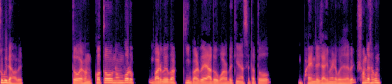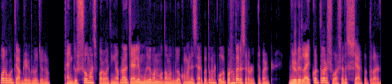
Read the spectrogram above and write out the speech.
সুবিধা হবে। তো এখন কত নম্বর বাড়বে বা কি বাড়বে, আদৌ বাড়বে কিনা সেটা তো ফাইনাল জাজমেন্টে বোঝা যাবে। সঙ্গে থাকুন পরবর্তী আপডেটগুলোর জন্য। Thank you so much for watching আপনারা চাইলে মূল্যবান মতামতগুলো কমেন্টে শেয়ার করতে পারেন। কোনো প্রশ্ন থাকলে সেটা লিখতে পারেন। ভিডিওটি লাইক করতে পারেন, সবার সাথে শেয়ার করতে পারেন।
